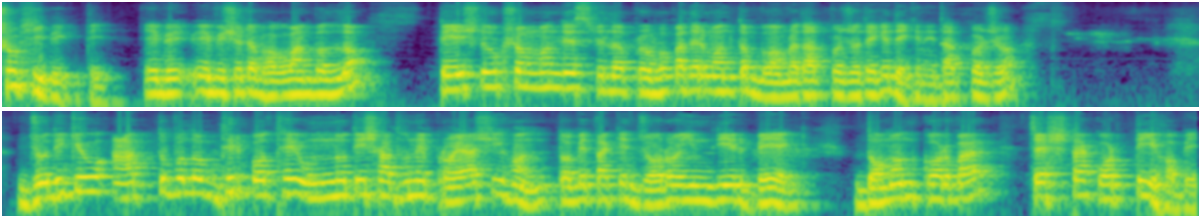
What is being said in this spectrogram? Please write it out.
সুখী ব্যক্তি। এই বিষয়টা ভগবান বলল। তেইশ লোক সম্বন্ধে শ্রীল প্রভুপাদের মন্তব্য আমরা তাৎপর্য থেকে দেখিনি। তাৎপর্য, যদি কেউ আত্মোপলব্ধির পথে উন্নতি সাধনে প্রয়াসী হন, তবে তাকে জড় ইন্দ্রিয়ের বেগ দমন করবার চেষ্টা করতেই হবে।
